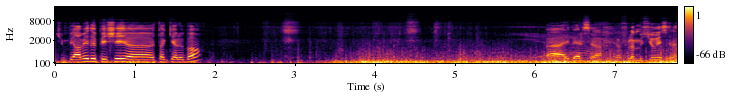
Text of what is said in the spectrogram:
Tu me permets de pêcher euh, tant qu'il y a le banc? Ah, elle est belle celle-là, il faut la mesurer celle-là.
